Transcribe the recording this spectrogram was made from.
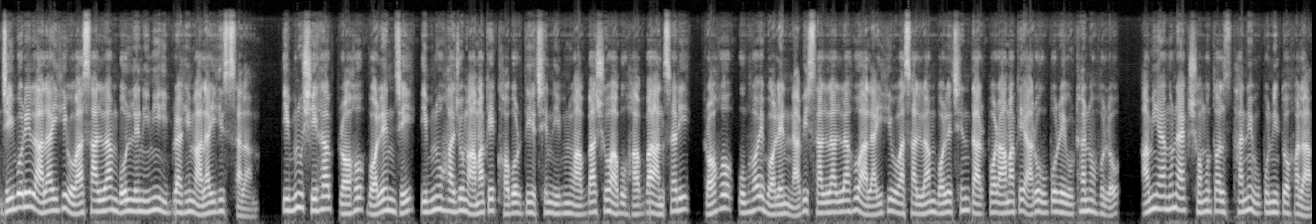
জিবরিল আলাইহি ওয়াসাল্লাম বললেন, ইনি ইব্রাহিম সালাম। ইবনু শিহাব রহ বলেন যে, ইবনু হাজম আমাকে খবর দিয়েছেন, ইবনু আব্বাস ও আবু হাব্বা আনসারি রহ উভয় বলেন, নাবি সাল্লাল্লাহু আলাইহি ওয়াসাল্লাম বলেছেন, তারপর আমাকে আরও উপরে উঠানো হলো। আমি এমন এক সমতল স্থানে উপনীত হলাম,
